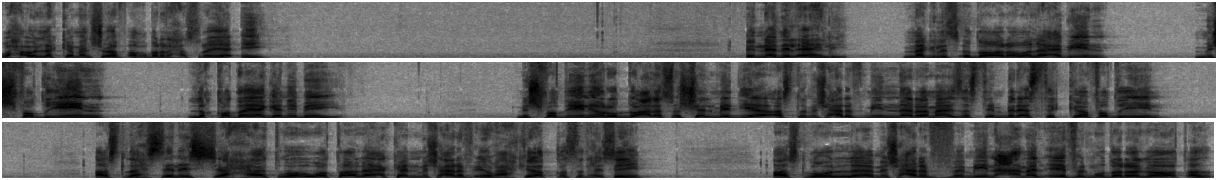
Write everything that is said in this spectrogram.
وهقول لك كمان شوية في أخبار الحصرية إيه. النادي الأهلي مجلس إدارة ولاعبين مش فاضيين لقضايا جانبية. مش فاضيين يردوا على ال social media أصل مش عارف مين رمى إزازتين بلاستيك فاضيين. أصل حسين الشحات وهو طالع كان مش عارف إيه وهحكي لك قصة حسين. أصله مش عارف مين عمل إيه في المدرجات.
